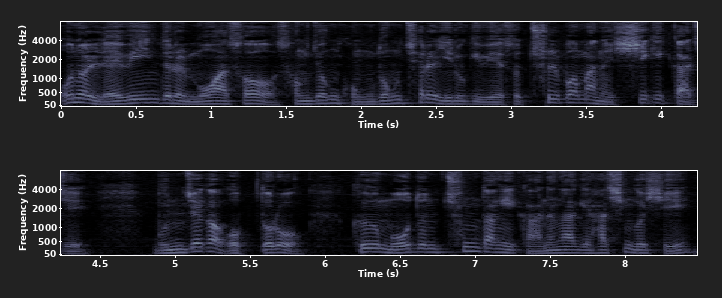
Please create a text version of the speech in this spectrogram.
오늘 레위인들을 모아서 성전 공동체를 이루기 위해서 출범하는 시기까지 문제가 없도록 그 모든 충당이 가능하게 하신 것이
